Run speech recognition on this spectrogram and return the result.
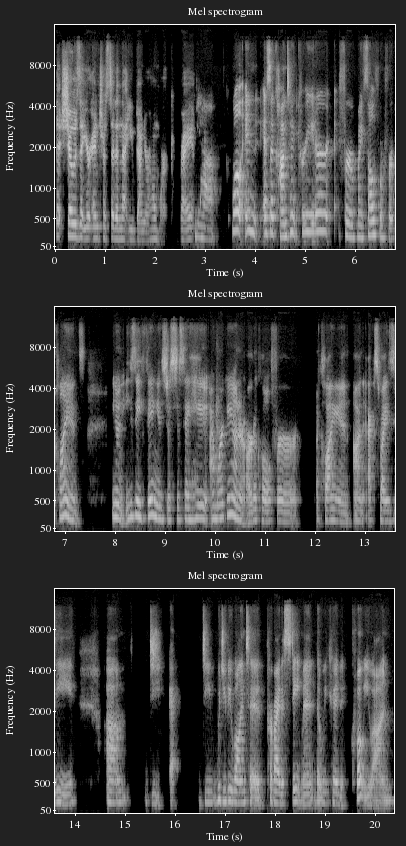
that shows that you're interested and that you've done your homework right yeah well and as a content creator for myself or for clients you know an easy thing is just to say hey i'm working on an article for a client on xyz um, do, eh, do you, would you be willing to provide a statement that we could quote you on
